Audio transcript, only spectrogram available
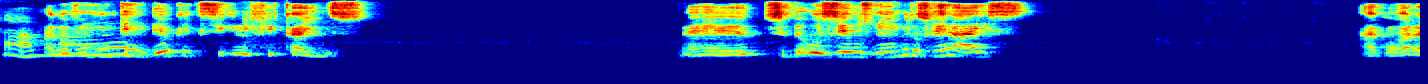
Ah, Agora vamos entender o que, que significa isso. É, eu usei os números reais. Agora,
